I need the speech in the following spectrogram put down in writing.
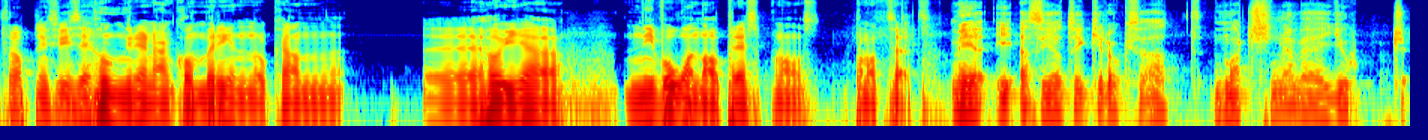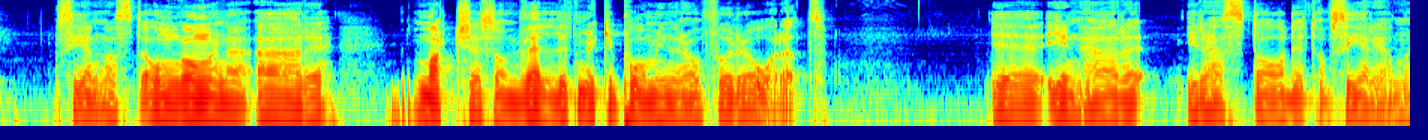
förhoppningsvis är hungrig när han kommer in och kan eh, höja nivån av press på något, på något sätt. Men jag, alltså jag tycker också att matcherna vi har gjort senaste omgångarna är matcher som väldigt mycket påminner om förra året. Eh, I, den här, I det här stadiet av serien.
